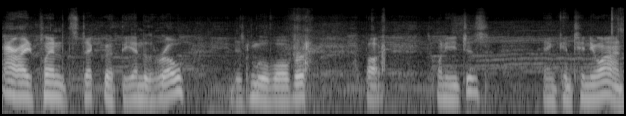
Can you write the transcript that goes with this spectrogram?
All right, planted the stick at the end of the row. Just move over about 20 inches and continue on.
